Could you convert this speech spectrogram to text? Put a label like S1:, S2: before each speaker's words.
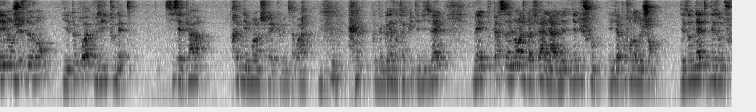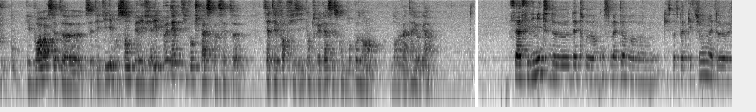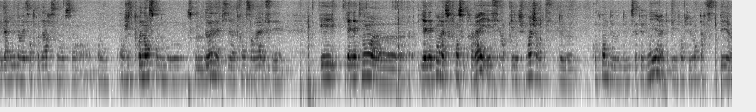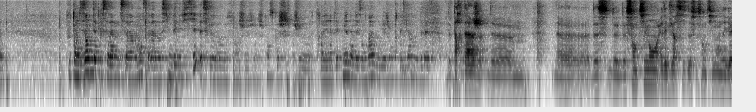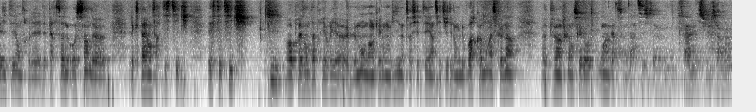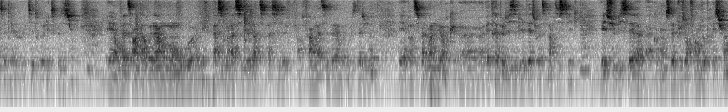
S1: élément juste devant, il est peu probable que vous ayez tout net. Si c'est le cas, prévenez-moi, je serais curieux de savoir, de connaître votre acuité visuelle. Mais personnellement, je dois faire, il y, a, il y a du flou, il y a profondeur de champ, des zones nettes, des zones floues. Et pour avoir euh, cet équilibre centre-périphérie, peut-être qu'il faut que je passe par cette, euh, cet effort physique. En tous les cas, c'est ce qu'on propose dans, dans le Hatha Yoga.
S2: Ça a ses limites d'être un consommateur euh, qui se pose pas de questions et d'arriver dans les centres d'art en, juste prenant ce qu'on nous, nous, donne et puis après on s'en va. Et il y a nettement il y a nettement la souffrance au travail et, moi j'ai envie de comprendre d'où ça peut venir et, éventuellement participer euh, tout en disant peut-être que ça va, ça ça va aussi me bénéficier parce que je, pense que je, travaillerai peut-être mieux dans des endroits où les gens travaillent bien de base.
S3: De partage, de, euh, de, de, sentiments et d'exercice de ce sentiment d'égalité entre les, personnes au sein de l'expérience artistique, esthétique, qui représente a priori euh, le monde dans lequel on vit, notre société, ainsi de suite, et donc de voir comment est-ce que l'un euh, peut influencer l'autre ou inversement.
S4: D'artiste euh, femme issue du tiers-monde, c'était le titre de l'exposition. Et en fait, ça intervenait à un moment où les personnes racisées, les racisées, enfin, femmes racisées aux États-Unis, et principalement à New York, avaient très peu de visibilité sur la scène artistique et subissaient, bah, comme on sait, d'oppression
